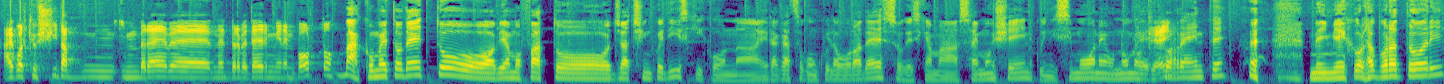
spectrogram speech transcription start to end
Hai qualche uscita mh, in breve, nel breve termine in porto? Ma come ti ho detto abbiamo fatto già cinque dischi con eh, il ragazzo con cui lavoro adesso che si chiama Simon Shane, quindi Simone è un nome Ok. ricorrente nei miei collaboratori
